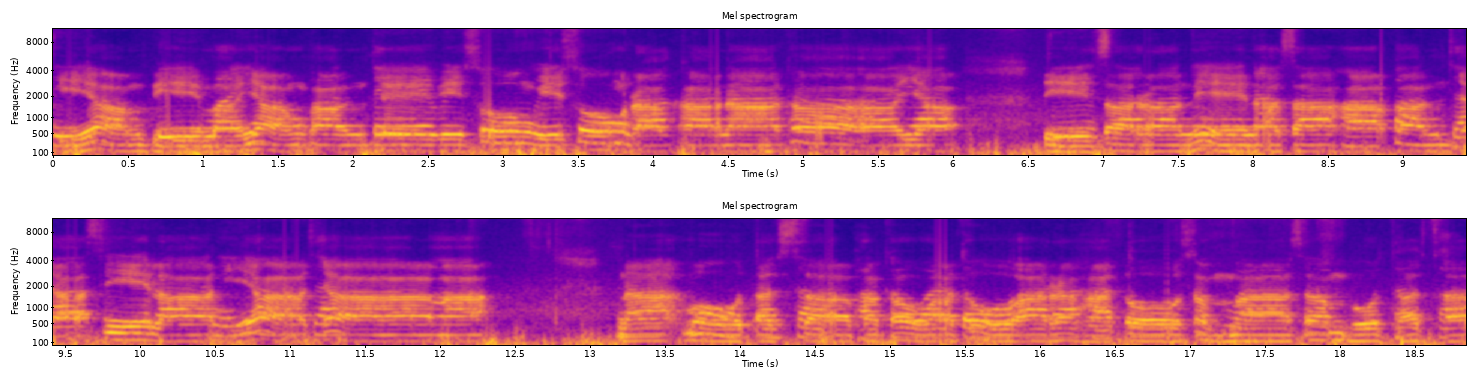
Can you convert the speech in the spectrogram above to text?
ติยมปีมายังพันเตวิสุงวิสุงรักขณาทายะ ติสารเนนะสหปัญจศีลานิยาจามะนะโมตัสสะภะคะวะโตอะระหะโตสัมมาสัมพุทธัสสะ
